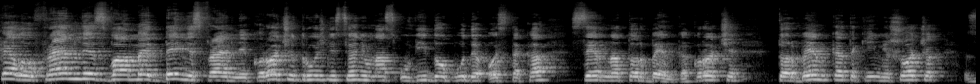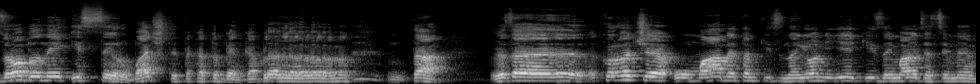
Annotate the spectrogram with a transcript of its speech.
Hello, Friendly, з вами Деніс Friendly. Коротше, дружні, сьогодні у нас у відео буде ось така сирна торбинка. Коротше, торбинка, такий мішочок, зроблений із сиру. Бачите, така торбинка. Та. Коротше, у мами там якісь знайомі є, які займаються цими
